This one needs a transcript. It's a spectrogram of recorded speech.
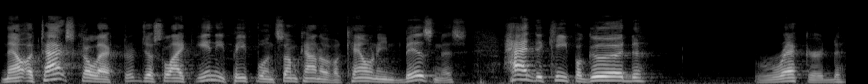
Now, a tax collector, just like any people in some kind of accounting business, had to keep a good record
